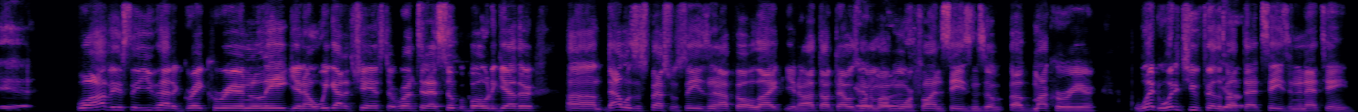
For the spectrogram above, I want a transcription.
Yeah, Well, obviously, you've had a great career in the league. You know, we got a chance to run to that Super Bowl together. Um, that was a special season. I felt like, you know, I thought that was Yeah, one of my more fun seasons of, of my career. What What did you feel Yeah. about that season and that team?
